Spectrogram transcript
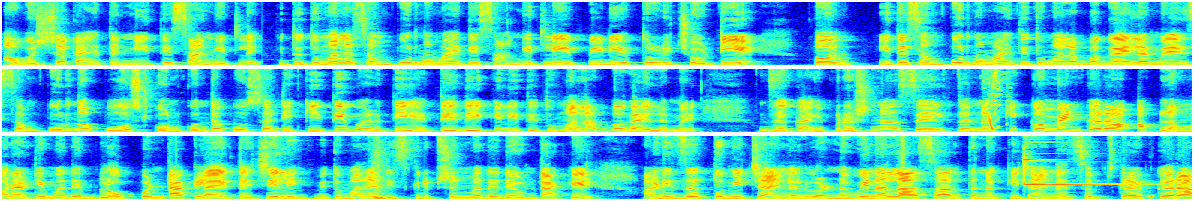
आवश्यक आहे त्यांनी इथे सांगितले इथे तुम्हाला संपूर्ण माहिती सांगितली आहे पीडीएफ थोडी छोटी आहे पण इथे संपूर्ण माहिती तुम्हाला बघायला मिळेल. संपूर्ण पोस्ट कोणकोणत्या पोस्टसाठी किती भरती आहे ते देखील इथे तुम्हाला बघायला मिळेल. जर काही प्रश्न असेल तर नक्की कमेंट करा. आपला मराठीमध्ये ब्लॉग पण टाकला आहे त्याची लिंक मी तुम्हाला डिस्क्रिप्शनमध्ये देऊन टाकेल. आणि जर तुम्ही चॅनलवर नवीन आला असाल तर नक्की चॅनल सबस्क्राईब करा.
